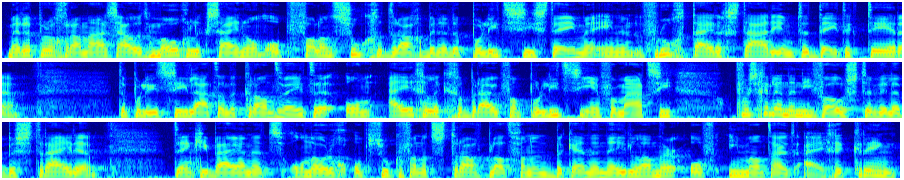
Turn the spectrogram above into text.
Met het programma zou het mogelijk zijn om opvallend zoekgedrag binnen de politiesystemen in een vroegtijdig stadium te detecteren. De politie laat aan de krant weten oneigenlijk gebruik van politieinformatie op verschillende niveaus te willen bestrijden. Denk hierbij aan het onnodig opzoeken van het strafblad van een bekende Nederlander of iemand uit eigen kring.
